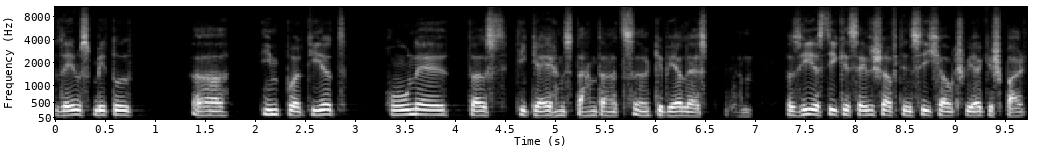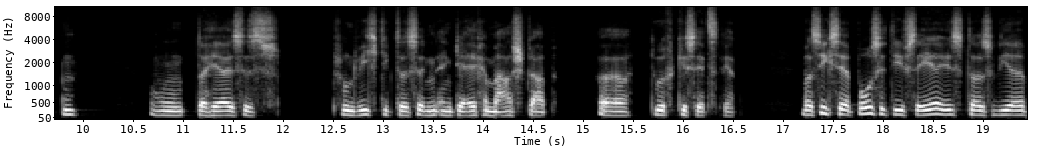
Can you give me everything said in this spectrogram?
Lebensmittel äh, importiert, ohne dass die gleichen Standards äh, gewährleistet werden. Also hier ist die Gesellschaft in sich auch schwer gespalten und daher ist es schon wichtig, dass ein, ein gleicher Maßstab äh, durchgesetzt wird. Was ich sehr positiv sehe, ist, dass wir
